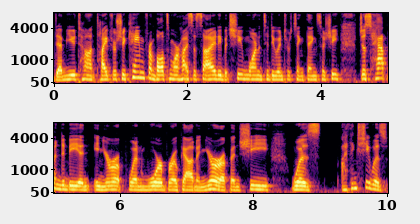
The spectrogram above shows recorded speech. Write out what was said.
debutante types. Or she came from Baltimore high society, but she wanted to do interesting things. So she just happened to be in, in Europe when war broke out in Europe, and she was I think she was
